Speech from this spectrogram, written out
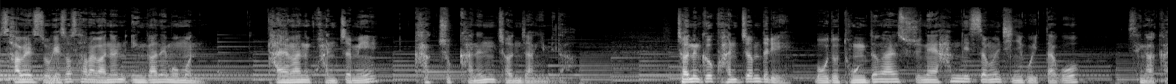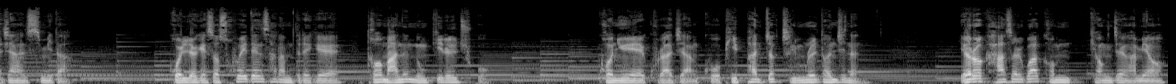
사회 속에서 살아가는 인간의 몸은 다양한 관점이 각축하는 전장입니다. 저는 그 관점들이 모두 동등한 수준의 합리성을 지니고 있다고 생각하지 않습니다. 권력에서 소외된 사람들에게 더 많은 눈길을 주고 권위에 굴하지 않고 비판적 질문을 던지는 여러 가설과 검- 경쟁하며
